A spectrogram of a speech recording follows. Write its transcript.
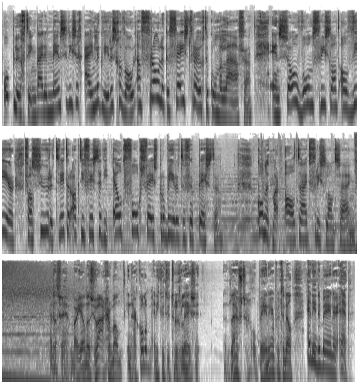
opluchting bij de mensen die zich eindelijk weer eens gewoon aan vrolijke feestvreugde konden laven. En zo won Friesland alweer van zure Twitter-activisten die elk volksfeest proberen te verpesten. Kon het maar altijd Friesland zijn. En dat is Marianne Zwagerman in haar column. En die kunt u teruglezen luisteren op bnr.nl en in de BNR-app.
